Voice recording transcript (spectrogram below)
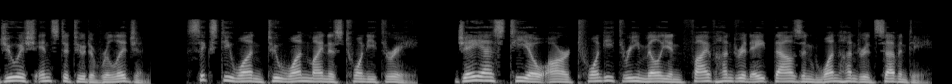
Jewish Institute of Religion. 61 1-23. JSTOR 23508170.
